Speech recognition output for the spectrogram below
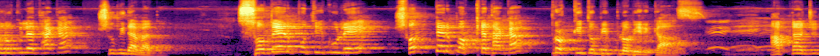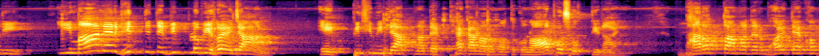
অনুকূলে থাকা সুবিধাবাদী। স্রোতের প্রতিকূলে সত্যের পক্ষে থাকা প্রকৃত বিপ্লবীর কাজ। আপনার যদি ইমানের ভিত্তিতে বিপ্লবী হয়ে যান, এই পৃথিবীতে আপনাদের ঠেকানোর মতো কোনো অপশক্তি নাই। ভারত তো আমাদের ভয়তে এখন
